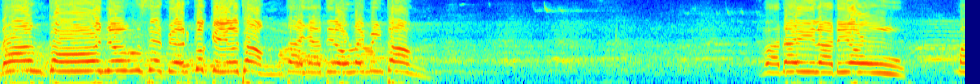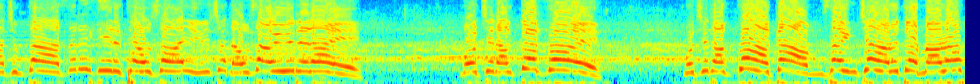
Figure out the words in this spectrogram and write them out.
đang có những diễn biến cực kỳ căng thẳng tại nhà thi đấu Lê Minh Thăng và đây là điều mà chúng ta rất ít khi được theo dõi những trận đấu giao như thế này. Một chiến thắng tuyệt vời, một chiến thắng quả cảm dành cho đội tuyển Maroc.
